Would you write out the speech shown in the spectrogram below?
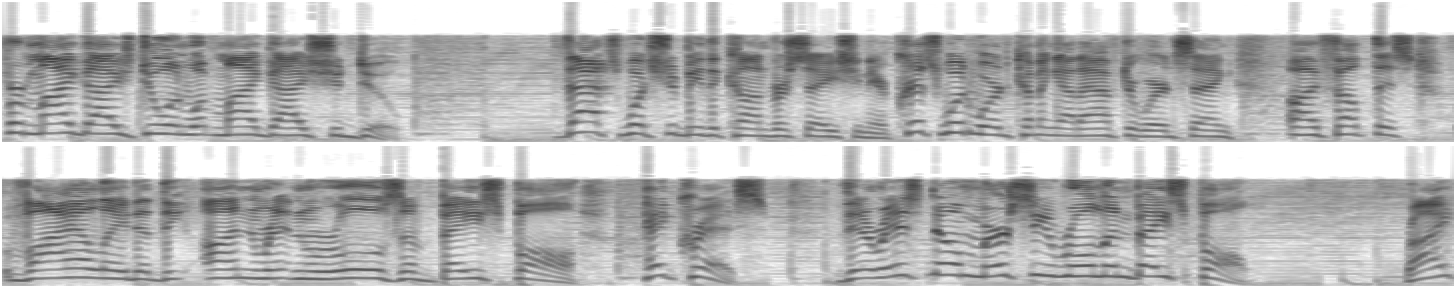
for my guys doing what my guys should do. That's what should be the conversation here. Chris Woodward coming out afterwards saying, oh, I felt this violated the unwritten rules of baseball. Hey, Chris, there is no mercy rule in baseball, right?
